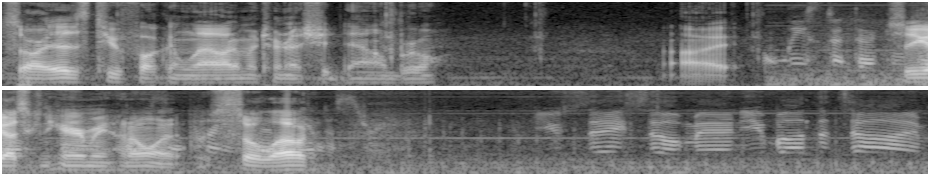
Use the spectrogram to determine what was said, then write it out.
Sorry, that is too fucking loud. I'm gonna turn that shit down, bro. Alright. least a decade. So you guys can hear me? I don't want it- it's so loud. So, man. You bought the time.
